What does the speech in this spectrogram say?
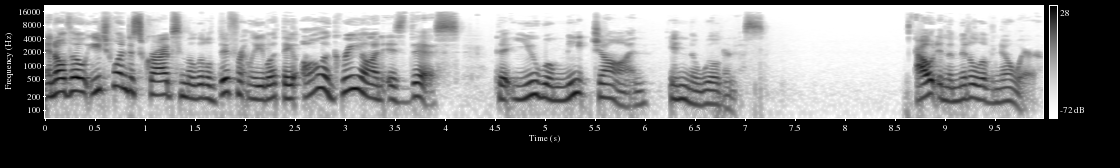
And although each one describes him a little differently, what they all agree on is this that you will meet John in the wilderness, out in the middle of nowhere.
